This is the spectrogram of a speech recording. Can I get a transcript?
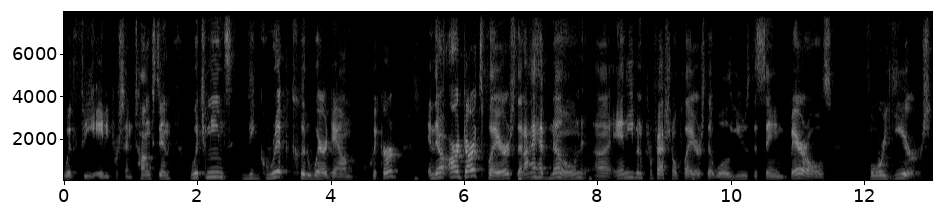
with the 80% tungsten, which means the grip could wear down quicker. And there are darts players that I have known, uh, and even professional players that will use the same barrels for years.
